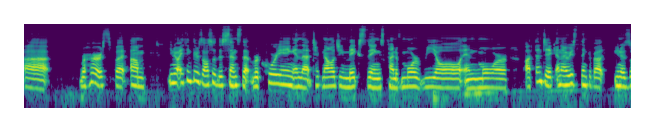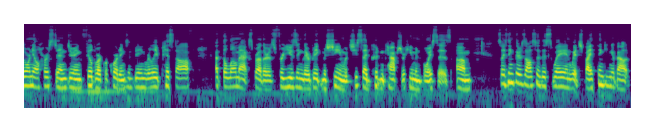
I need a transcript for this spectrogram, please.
uh, rehearse, but um, you know I think there's also this sense that recording and that technology makes things kind of more real and more authentic. And I always think about you know Zora Neale Hurston doing fieldwork recordings and being really pissed off at the Lomax brothers for using their big machine, which she said couldn't capture human voices. Um, so I think there's also this way in which, by thinking about,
